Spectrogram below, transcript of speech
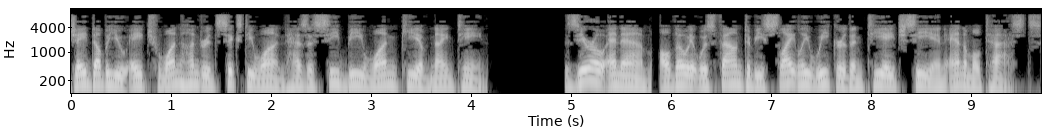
JWH-161 has a CB1 key of 19. 0 nm, although it was found to be slightly weaker than THC in animal tests.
